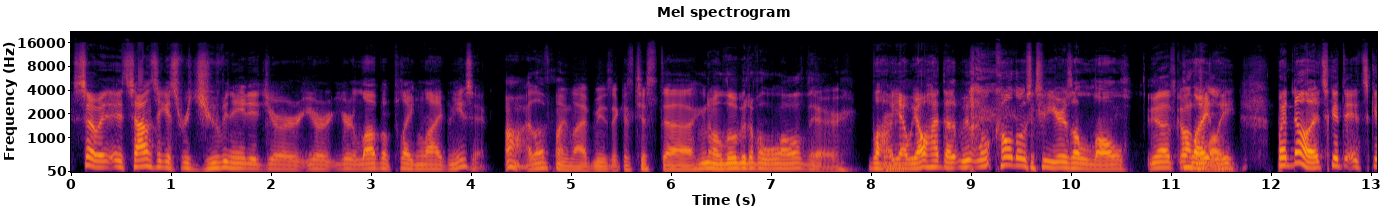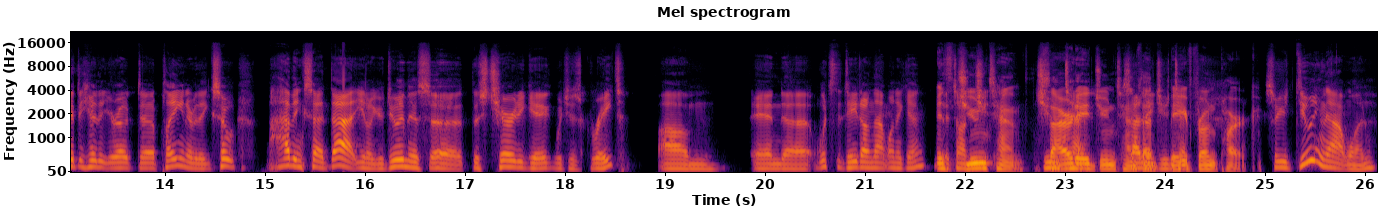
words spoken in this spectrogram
So it, it sounds like it's rejuvenated your your your love of playing live music. Oh, I love playing live music. It's just uh, you know, a little bit of a lull there. Well, Right. yeah, we all had that. We, we'll call those two years a lull. Yeah, it's called a lull. politely. But no, it's good. To, it's good to hear that you're out uh, playing and everything. So, having said that, you know you're doing this uh, this charity gig, which is great. Um, and uh, what's the date on that one again? It's, on June 10th, June Saturday, 10th. June 10th Saturday, at June 10th. Bayfront Park. So you're doing that one.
